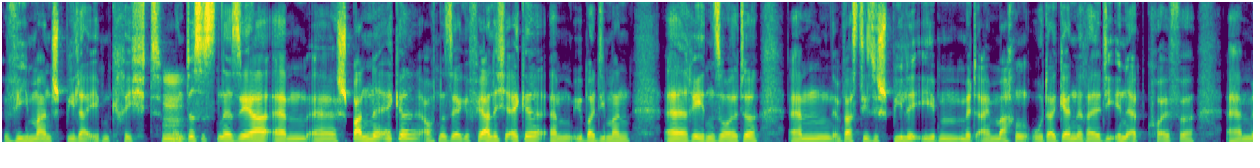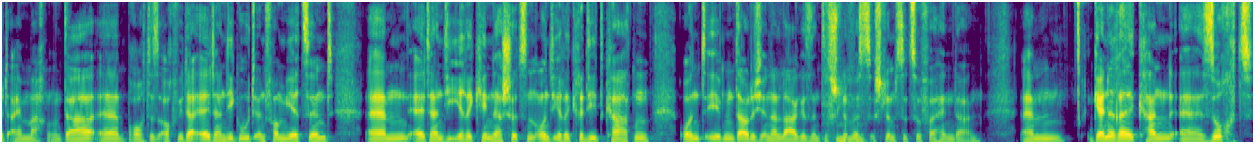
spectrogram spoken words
wie man Spieler eben kriegt. Mhm. Und das ist eine sehr ähm, äh, spannende Ecke, auch eine sehr gefährliche Ecke, ähm, über die man äh, reden sollte, ähm, was diese Spiele eben mit einem machen oder generell die In-App-Käufe äh, mit einem machen. Und da äh, braucht es auch wieder Eltern, die gut informiert sind, ähm, Eltern, die ihre Kinder schützen und ihre Kreditkarten und eben dadurch in der Lage sind, das Schlimmste, Schlimmste zu verhindern. Ähm, generell kann äh, Sucht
